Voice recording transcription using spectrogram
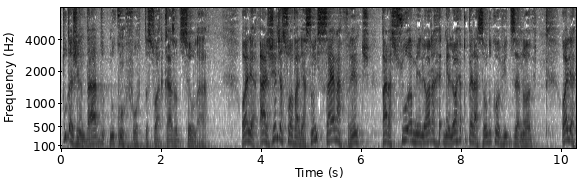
tudo agendado no conforto da sua casa, do seu lar. Olha, agende a sua avaliação e saia na frente para a sua melhor, melhor recuperação do Covid-19. Olha,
